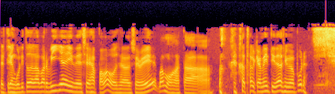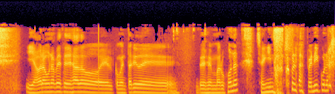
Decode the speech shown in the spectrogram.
el triangulito de la barbilla y de cejas para o sea, se ve, vamos, hasta hasta el carnet de identidad si me apura. Y ahora una vez dejado el comentario de, de Marujona, seguimos con las películas.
